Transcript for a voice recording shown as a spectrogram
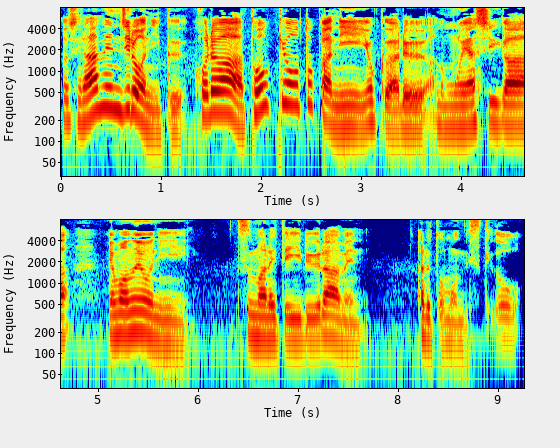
そしてラーメン二郎に行く。これは東京とかによくある、あの、もやしが山のように積まれているラーメンあると思うんですけど、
